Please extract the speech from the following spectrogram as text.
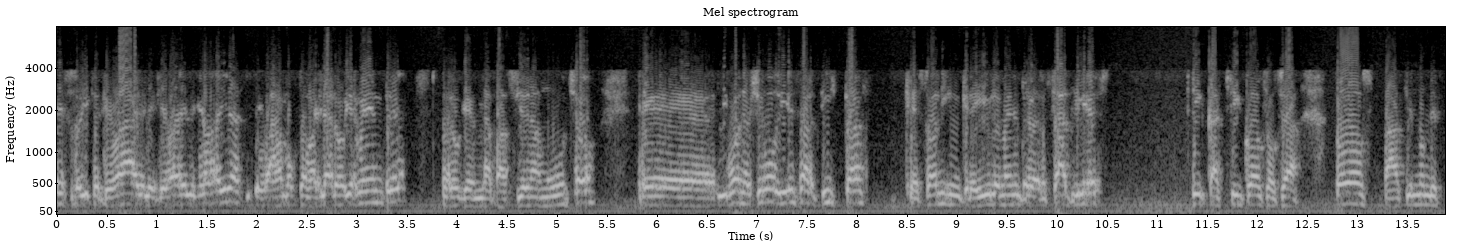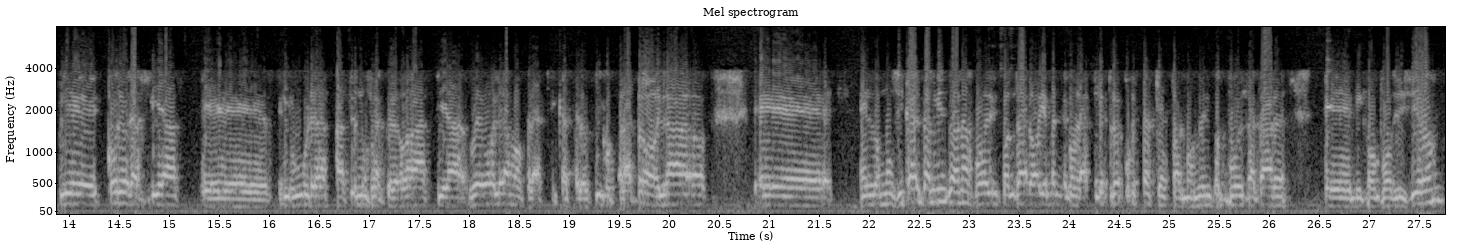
eso, dice que baile, que baile, que baile, así que vamos a bailar obviamente, es algo que me apasiona mucho. Eh, y bueno, llevo 10 artistas que son increíblemente versátiles, chicas, chicos, o sea, todos haciendo un despliegue, coreografías, eh, figuras, hacemos acrobacia, revoleamos prácticas a los chicos para todos lados. Eh, en lo musical también se van a poder encontrar, obviamente, con las tres propuestas que hasta el momento pude sacar eh, mi composición.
